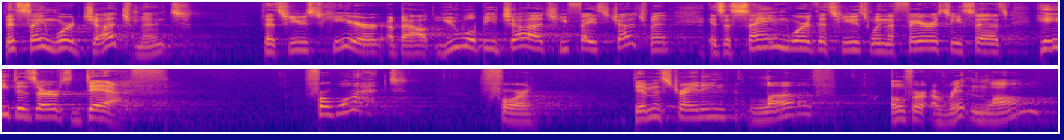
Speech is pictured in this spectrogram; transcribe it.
This same word judgment that's used here about you will be judged, you face judgment, is the same word that's used when the Pharisee says he deserves death. For what? For demonstrating love over a written law?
